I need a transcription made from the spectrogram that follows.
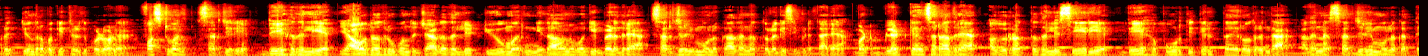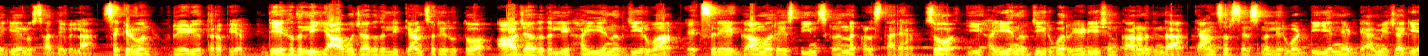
ಪ್ರತಿಯೊಂದರ ಬಗ್ಗೆ ತಿಳಿದುಕೊಳ್ಳೋಣ. First one surgery. ದೇಹದಲ್ಲಿ ಯಾವುದಾದ್ರೂ ಒಂದು ಜಾಗದಲ್ಲಿ ಟ್ಯೂಮರ್ ನಿಧಾನವಾಗಿ ಬೆಳೆದ್ರೆ ಸರ್ಜರಿ ಮೂಲಕ ಅದನ್ನ ತೊಲಗಿಸಿ ಬಿಡ್ತಾರೆ ಬಟ್ ಬ್ಲಡ್ ಕ್ಯಾನ್ಸರ್ ಆದ್ರೆ ಅದು ರಕ್ತದಲ್ಲಿ ಸೇರಿ ದೇಹ ಪೂರ್ತಿ ತಿರುಗ್ತಾ ಇರೋದ್ರಿಂದ ಅದನ್ನ ಸರ್ಜರಿ ಮೂಲಕ ತೆಗೆಯಲು ಸಾಧ್ಯವಿಲ್ಲ. Second one, radiotherapy. ದೇಹದಲ್ಲಿ ಯಾವ ಜಾಗದಲ್ಲಿ ಕ್ಯಾನ್ಸರ್ ಇರುತ್ತೋ ಆ ಜಾಗದಲ್ಲಿ ಹೈ ಎನರ್ಜಿ ಇರುವ x ray gamma rays beams ಗಳನ್ನ ಕಳಿಸ್ತಾರೆ. ಸೊ, ಈ ಹೈ ಎನರ್ಜಿ ಇರುವ ರೇಡಿಯೇಷನ್ ಕಾರಣದಿಂದ ಕ್ಯಾನ್ಸರ್ ಸೆಲ್ಸ್ ನಲ್ಲಿರುವ ಡಿಎನ್ಎ ಡ್ಯಾಮೇಜ್ ಆಗಿ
